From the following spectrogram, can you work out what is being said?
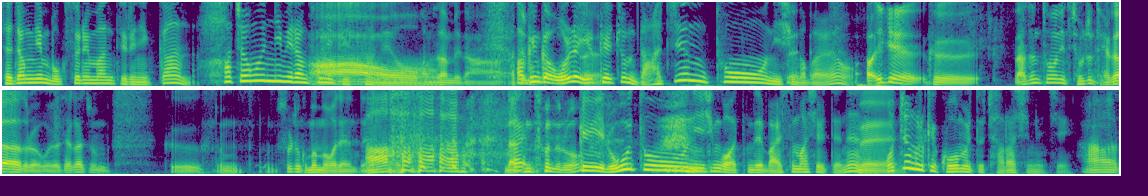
재정님 목소리만 들으니까 하정우님이랑 톤이 아, 비슷하네요. 오, 감사합니다. 아, 그러니까 원래 네. 이렇게 좀 낮은 톤이신가 봐요. 아, 이게 그 낮은 톤이 점점 돼가더라고요. 제가 좀 그 좀술좀 그만 먹어야 되는데 아, 낮은 톤으로. 그 low 톤이신 것 같은데 말씀하실 때는 네. 어쩜 그렇게 고음을 또 잘하시는지. 아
